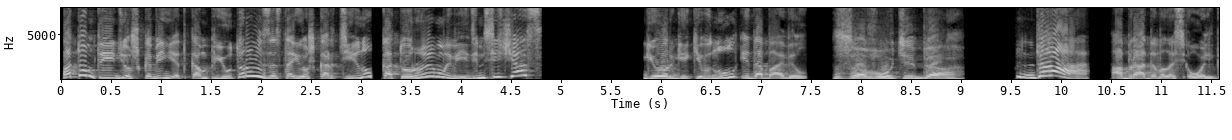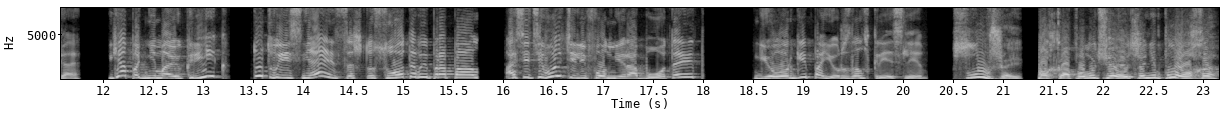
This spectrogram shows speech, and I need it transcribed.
Потом ты идешь в кабинет к компьютеру и застаешь картину, которую мы видим сейчас. Георгий кивнул и добавил. «Зову тебя». «Да!» – обрадовалась Ольга. «Я поднимаю крик, тут выясняется, что сотовый пропал, а сетевой телефон не работает». Георгий поерзал в кресле. «Слушай, пока получается неплохо!»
